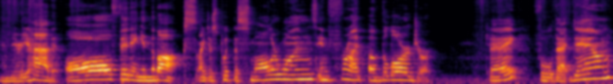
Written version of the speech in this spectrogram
And there you have it, all fitting in the box. I just put the smaller ones in front of the larger. Okay, fold that down,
